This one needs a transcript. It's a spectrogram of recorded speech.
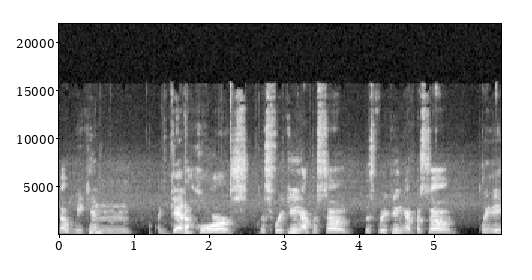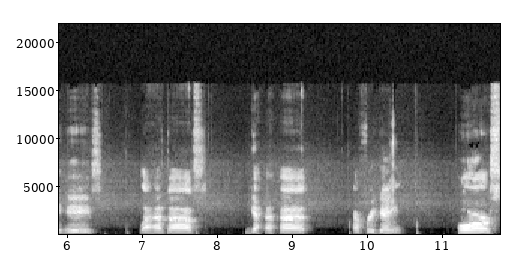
that we can get a horse this freaking episode. This freaking episode. Please. Let us get a freaking horse.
